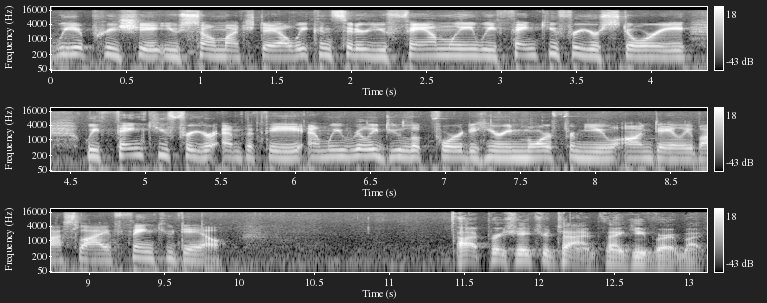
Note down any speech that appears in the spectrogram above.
We appreciate you so much, Dale. We consider you family. We thank you for your story. We thank you for your empathy, and we really do look forward to hearing more from you on Daily Blast Live. Thank you, Dale. I appreciate your time. Thank you very much.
